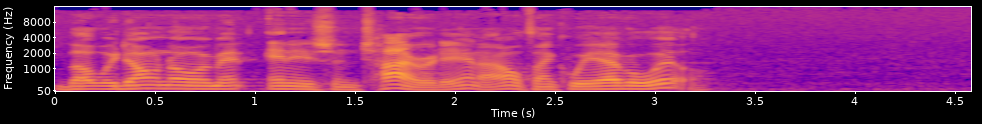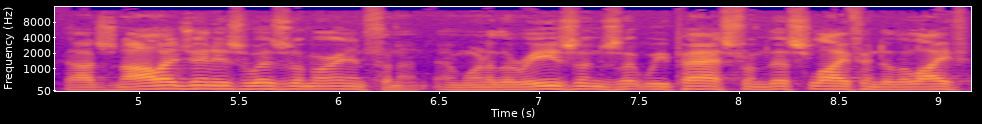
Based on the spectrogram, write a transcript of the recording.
but we don't know Him in His entirety, and I don't think we ever will. God's knowledge and His wisdom are infinite, and one of the reasons that we pass from this life into the life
